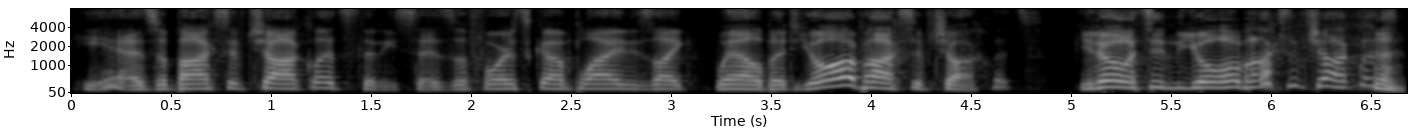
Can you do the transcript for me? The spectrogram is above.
he has a box of chocolates, then he says the Forrest Gump line. He's like, "Well, but your box of chocolates." You know what's in your box of chocolates?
